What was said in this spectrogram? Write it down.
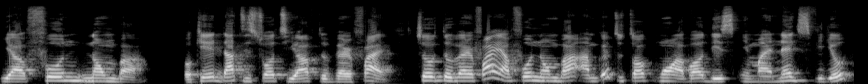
your phone number. Okay, that is what you have to verify. So to verify your phone number, I'm going to talk more about this in my next video.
